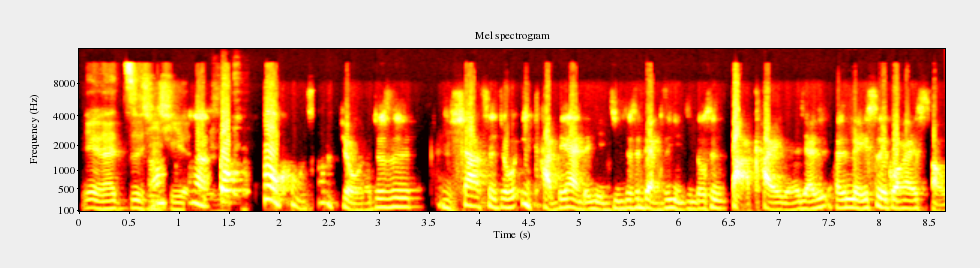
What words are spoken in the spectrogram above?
有点在自欺欺人那。受受苦受久了，就是你下次就会一谈恋爱，你的眼睛就是两只眼睛都是打开的，而且还是还是镭射光还是扫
